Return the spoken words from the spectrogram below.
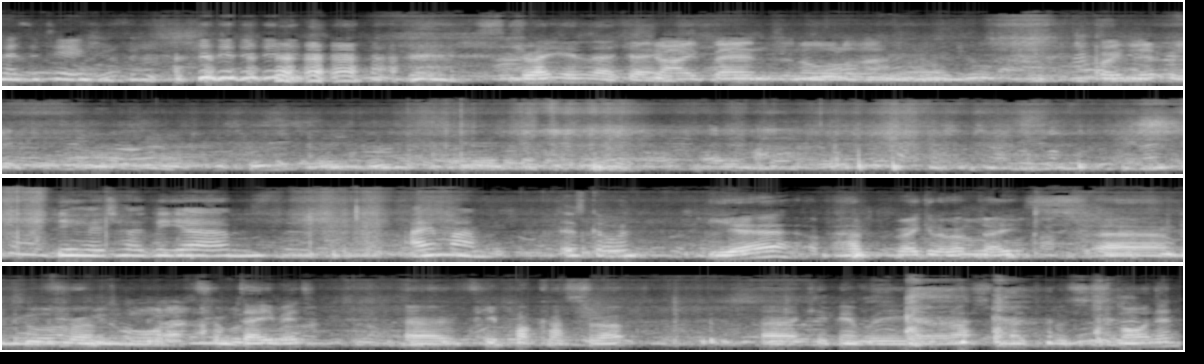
hesitation. Straight in there, James. Dry bends and all of that. Quite literally. You heard how the um, Ironman is going? Yeah, I've had regular updates um, from from David. Uh, a few podcasts are up, uh, keeping everybody uh, last was this morning.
